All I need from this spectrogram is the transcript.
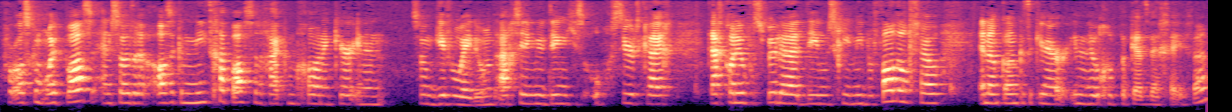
voor als ik hem ooit pas. En zodra, als ik hem niet ga passen, dan ga ik hem gewoon een keer in zo'n giveaway doen. Want aangezien ik nu dingetjes opgestuurd krijg, krijg ik gewoon heel veel spullen die misschien niet bevallen of zo. En dan kan ik het een keer in een heel goed pakket weggeven.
